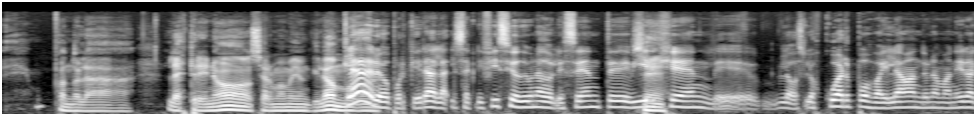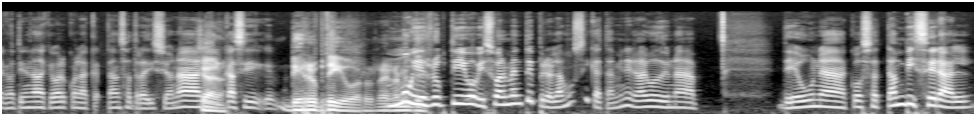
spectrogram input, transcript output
eh, cuando la, la estrenó se armó medio un quilombo. ¿no? Claro, porque era la- el sacrificio de un adolescente Sí. virgen, los, los cuerpos bailaban de una manera que no tiene nada que ver con la danza tradicional, Claro. casi eh, Disruptivo, realmente. muy disruptivo visualmente, pero la música también era algo de una de una cosa tan visceral,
